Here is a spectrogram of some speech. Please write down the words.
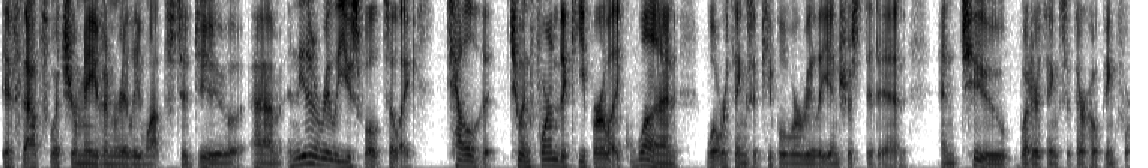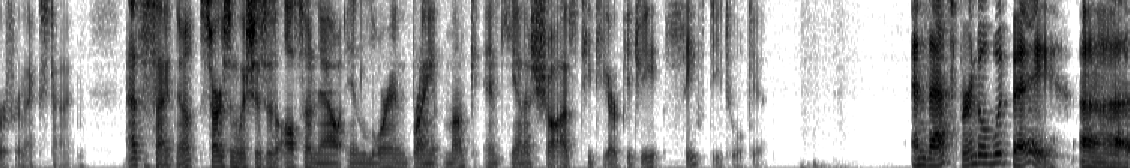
if that's what your maven really wants to do. Um, and these are really useful to like tell the to inform the keeper like one what were things that people were really interested in, and two what are things that they're hoping for for next time. As a side note, Stars and Wishes is also now in Lauren Bryant Monk and Kienna Shaw's TTRPG Safety Toolkit. And that's Brindlewood Bay, uh,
